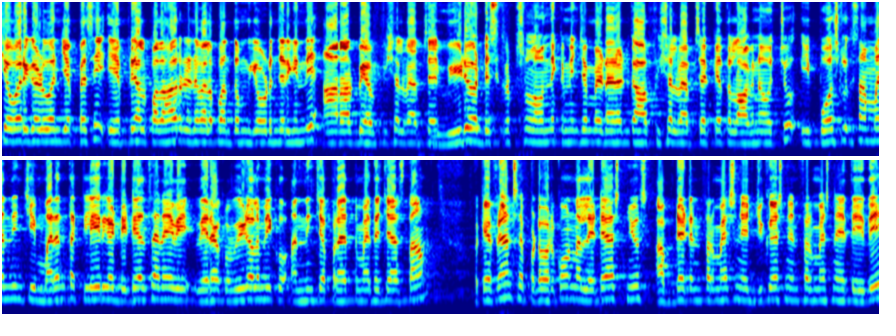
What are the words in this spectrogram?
చివరి గడువు అని చెప్పేసి ఏప్రిల్ పదహారు రెండు వేల పంతొమ్మిదికి ఇవ్వడం జరిగింది. ఆర్ఆర్బీ అఫీషియల్ వెబ్సైట్ వీడియో డిస్క్రిప్షన్లో ఉంది. ఇక్కడ నుంచి మీరు డైరెక్ట్గా అఫీషియల్ వెబ్సైట్కి అయితే లాగిన్ అవ్వచ్చు. ఈ పోస్టులకు సంబంధించి మరింత క్లియర్గా డీటెయిల్స్ అనేవి వేరే ఒక వీడియోలో మీకు అందించే ప్రయత్నం అయితే చేస్తాం. ఓకే ఫ్రెండ్స్ ఇప్పటివరకు ఉన్న latest news update information education information అయితే ఇది.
